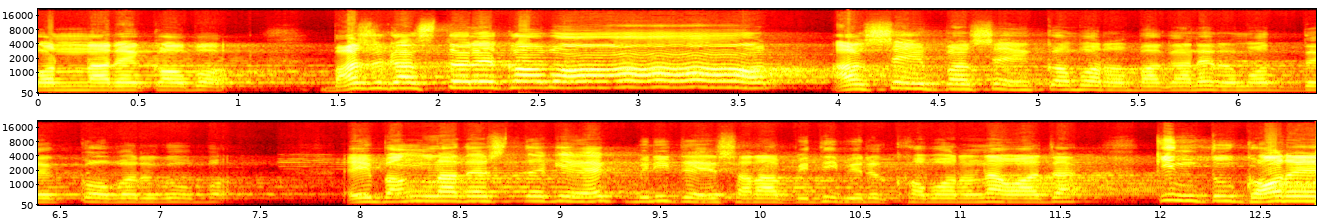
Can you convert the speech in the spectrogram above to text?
কন্যারে কবর বাসগাছতলে কবর, আশেপাশে কবর, বাগানের মধ্যে কবর গোবর। এই বাংলাদেশ থেকে এক মিনিটে সারা পৃথিবীর খবর নেওয়া যায়, কিন্তু ঘরে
